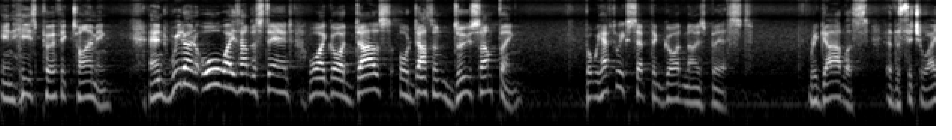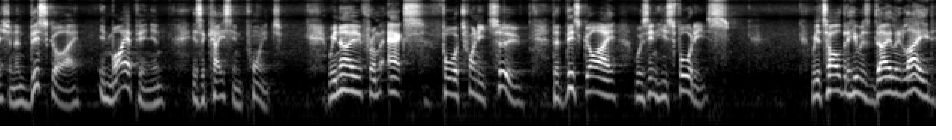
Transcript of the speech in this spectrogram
in His perfect timing. And we don't always understand why God does or doesn't do something, but we have to accept that God knows best, regardless of the situation. And this guy, in my opinion, is a case in point. We know from Acts 4:22 that this guy was in his 40s. We are told that he was daily laid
